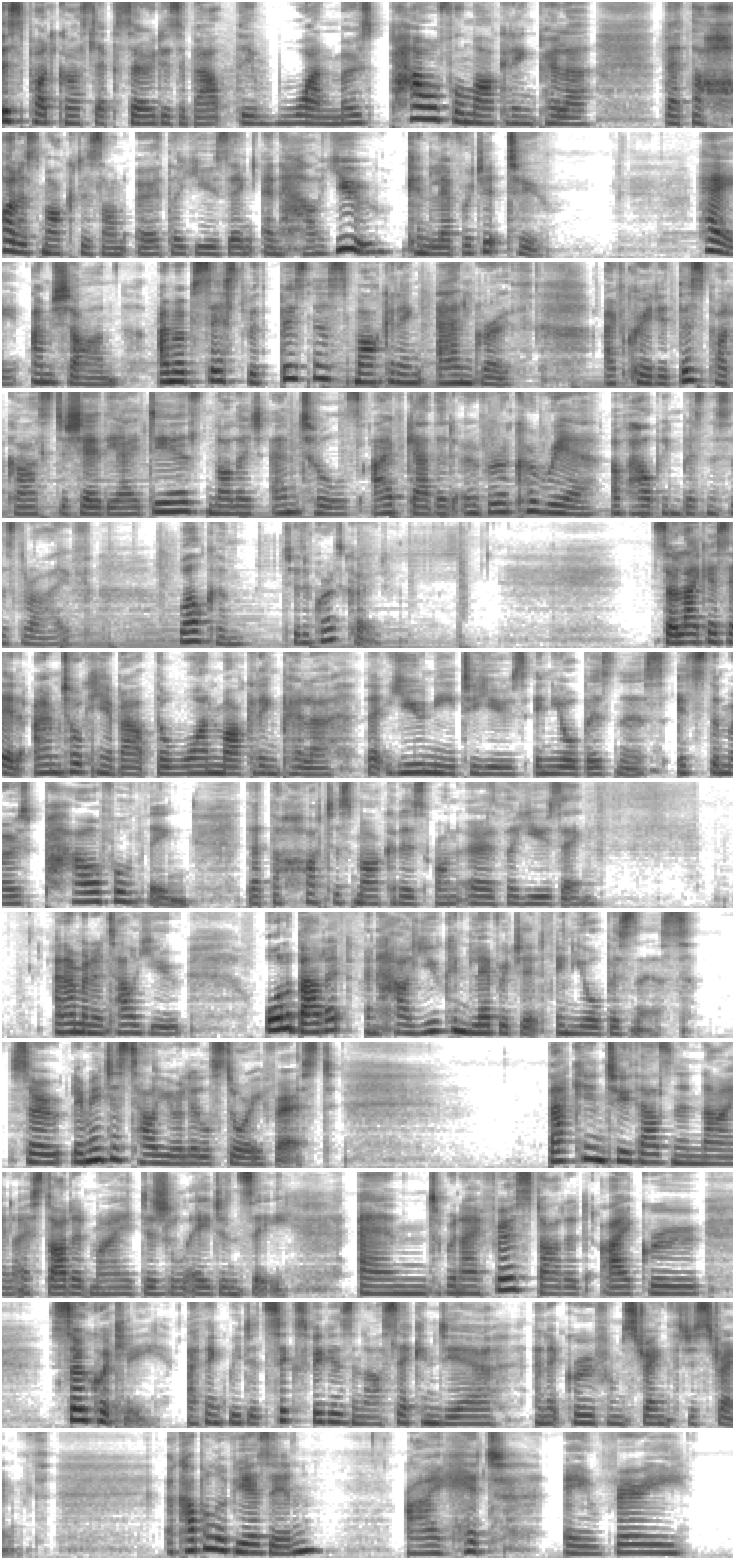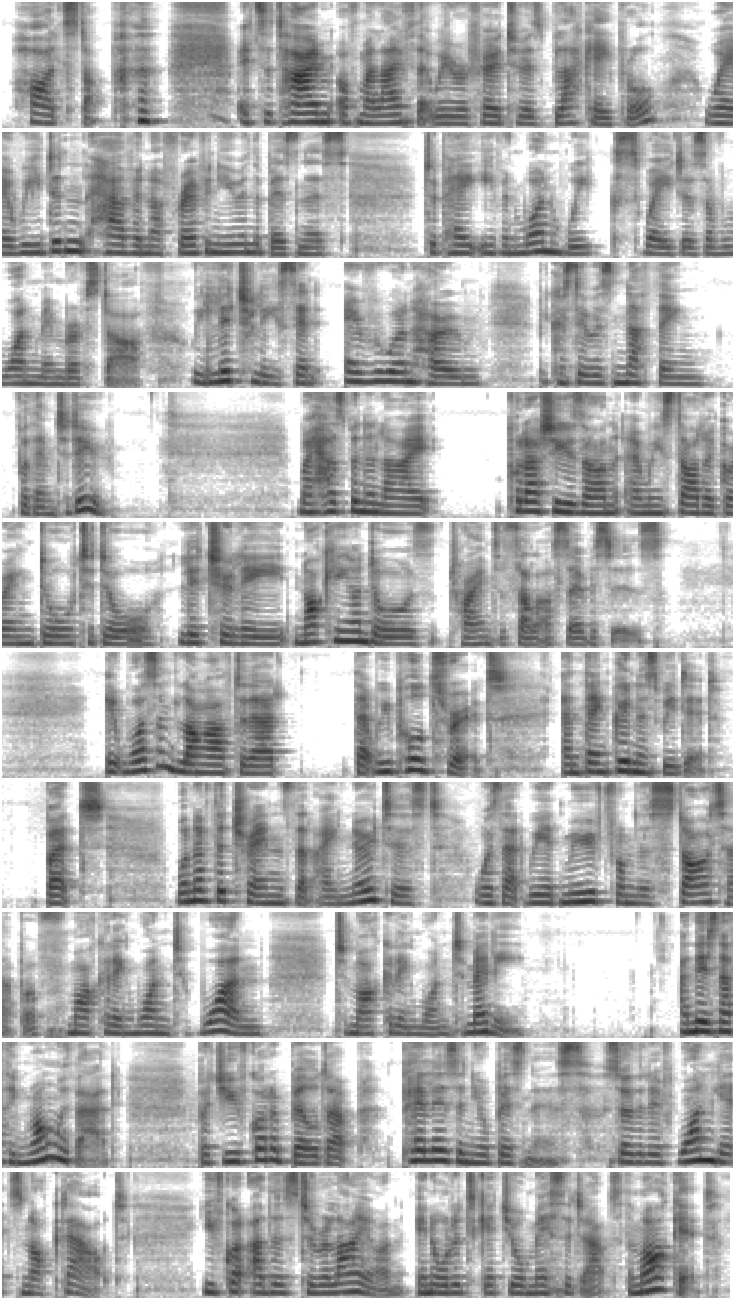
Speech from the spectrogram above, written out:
This podcast episode is about the one most powerful marketing pillar that the hottest marketers on earth are using and how you can leverage it too. Hey, I'm Sean. I'm obsessed with business, marketing, and growth. I've created this podcast to share the ideas, knowledge, and tools I've gathered over a career of helping businesses thrive. Welcome to the Growth Code. So, like I said, I'm talking about the one marketing pillar that you need to use in your business. It's the most powerful thing that the hottest marketers on earth are using. And I'm going to tell you all about it and how you can leverage it in your business. So, let me just tell you a little story first. Back in 2009, I started my digital agency. And when I first started, I grew so quickly. I think we did six figures in our second year and it grew from strength to strength. A couple of years in, I hit a very hard stop. it's a time of my life that we referred to as Black April, where we didn't have enough revenue in the business to pay even one week's wages of one member of staff. We literally sent everyone home because there was nothing for them to do. My husband and I put our shoes on and we started going door to door, literally knocking on doors, trying to sell our services. It wasn't long after that that we pulled through it, and thank goodness we did. But one of the trends that I noticed was that we had moved from the startup of marketing one to one to marketing one to many. And there's nothing wrong with that, but you've got to build up pillars in your business so that if one gets knocked out, you've got others to rely on in order to get your message out to the market.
